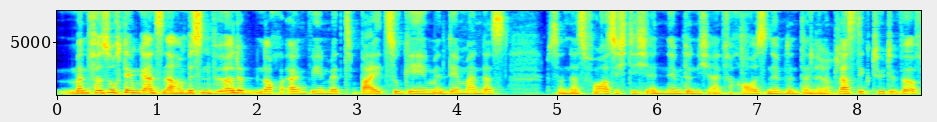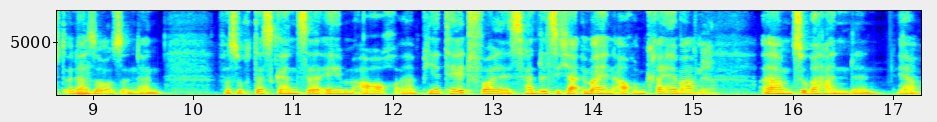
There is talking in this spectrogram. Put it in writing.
man versucht dem Ganzen auch ein bisschen Würde noch irgendwie mit beizugeben, indem man das besonders vorsichtig entnimmt und nicht einfach rausnimmt und dann ja. in eine Plastiktüte wirft oder mhm. so, sondern versucht das Ganze eben auch äh, pietätvoll, es handelt sich ja immerhin auch um Gräber, ja. ähm, zu behandeln, ja.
